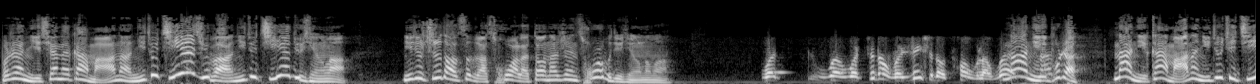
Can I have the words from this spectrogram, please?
不是，你现在干嘛呢？你就接去吧，你就接就行了，你就知道自个儿错了，到那认错不就行了吗？我我我知道，我认识到错误了。我那你不是？那你干嘛呢？你就去接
